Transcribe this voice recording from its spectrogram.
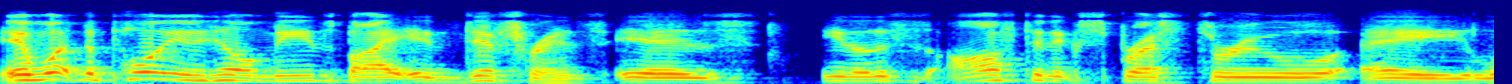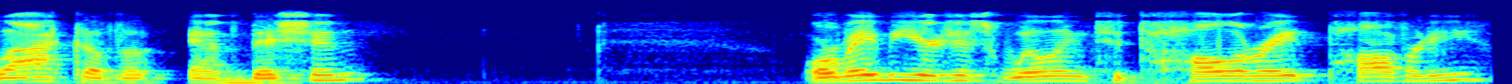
And what Napoleon Hill means by indifference is, you know, this is often expressed through a lack of ambition, or maybe you're just willing to tolerate poverty.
